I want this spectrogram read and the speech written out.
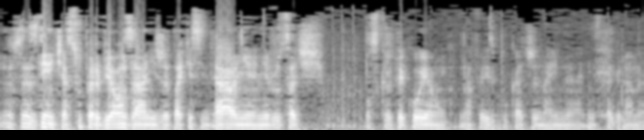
znaczy zdjęcia super wiązań, że tak jest idealnie, nie wrzucać, bo skrytykują na Facebooka czy na inne Instagramy.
